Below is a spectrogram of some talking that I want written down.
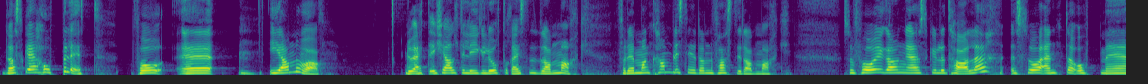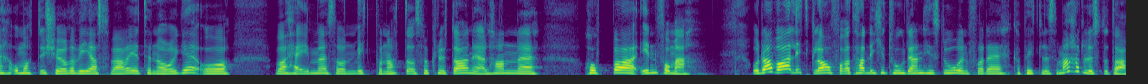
Da skal jeg hoppe litt. For eh, i januar Du vet, det er ikke alltid like lurt å reise til Danmark. For man kan bli sittende fast i Danmark. Så Forrige gang jeg skulle tale, så endte jeg opp med å måtte kjøre via Sverige til Norge og var hjemme sånn midt på natta. Så Knut Daniel han eh, hoppa inn for meg. Og Da var jeg litt glad for at han ikke tok den historien fra det kapittelet som jeg hadde lyst til å ta.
